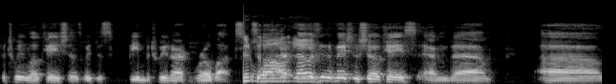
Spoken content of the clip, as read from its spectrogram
between locations. We just beam between our robots. So that, that, was the innovation showcase, and uh, uh,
